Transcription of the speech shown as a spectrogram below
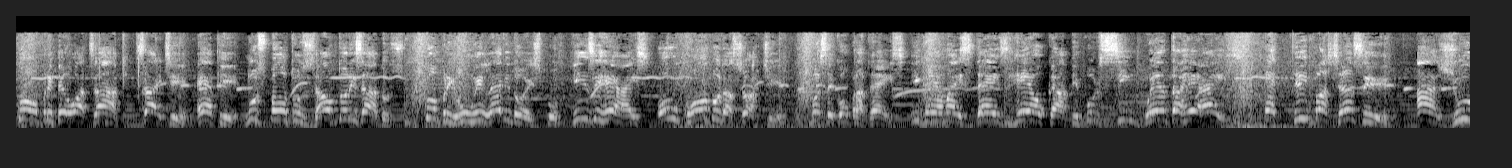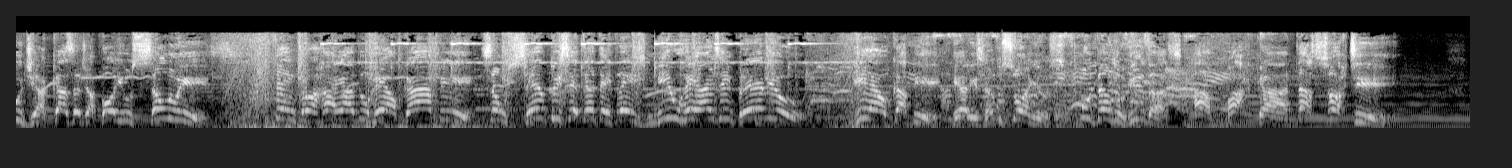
Compre pelo WhatsApp, site, app, nos pontos autorizados. Compre um e leve dois por 15 reais ou combo da sorte. Você compra 10 e ganha mais 10 Real Cap por 50 reais. É tripla chance. Ajude a Casa de Apoio São Luís. Vem pro Arraiá do Real Cap. São 173 mil reais em prêmios. Real Cap, realizando sonhos, mudando vidas. A marca da sorte.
